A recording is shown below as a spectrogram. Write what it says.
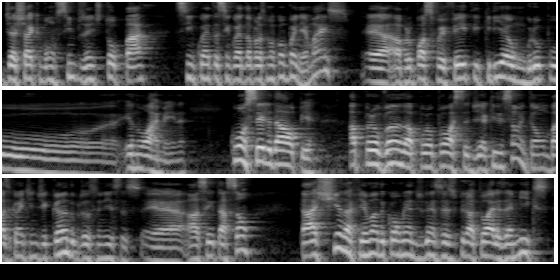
de achar que vão simplesmente topar 50-50 da próxima companhia. Mas é, a proposta foi feita e cria um grupo enorme. Né? Conselho da Alper aprovando a proposta de aquisição, então basicamente indicando para os acionistas é, a aceitação. Tá? A China afirmando que o aumento de doenças respiratórias é mix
